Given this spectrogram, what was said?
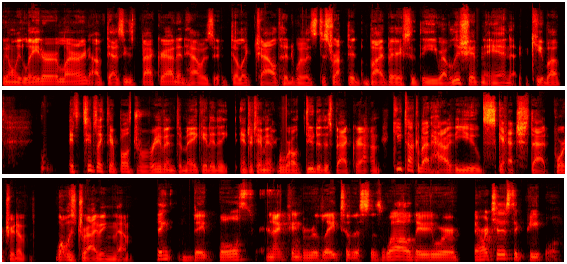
We only later learn of Desi's background and how his idyllic childhood was disrupted by basically the revolution in Cuba. It seems like they're both driven to make it in the entertainment world due to this background. Can you talk about how you sketch that portrait of what was driving them? I think they both, and I can relate to this as well, they were artistic people.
